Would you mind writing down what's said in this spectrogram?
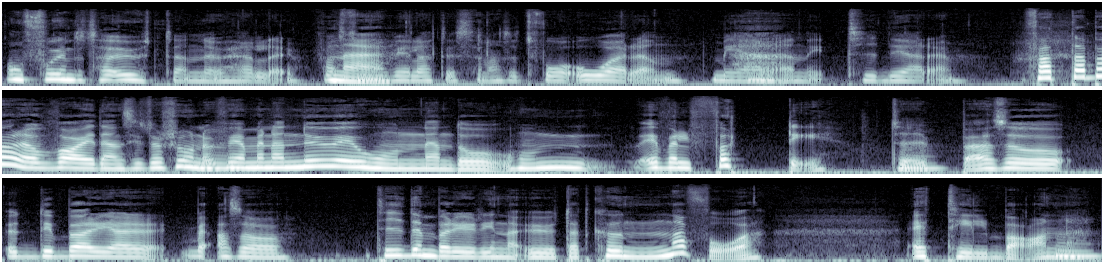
Hon får inte ta ut den nu heller. Fast Nej. hon har velat det senaste två åren mer än i- tidigare. Fatta bara att vara i den situationen. Mm. För jag menar nu är hon ändå, hon är väl 40 typ. Mm. Alltså det börjar, alltså tiden börjar rinna ut att kunna få ett till barn. Mm.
